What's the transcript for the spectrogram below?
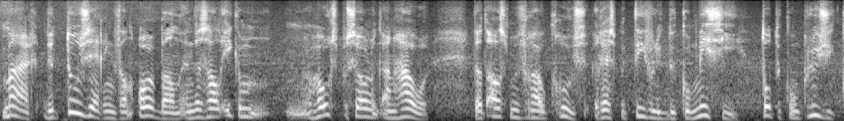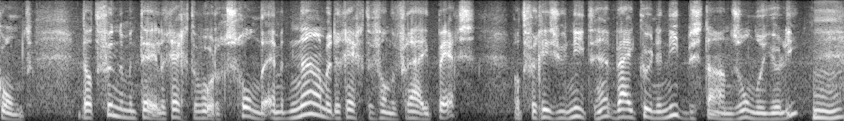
Maar de toezegging van Orbán, en daar zal ik hem hoogstpersoonlijk aan houden... dat als mevrouw Kroes, respectievelijk de commissie tot de conclusie komt dat fundamentele rechten worden geschonden... en met name de rechten van de vrije pers... want vergis u niet, hè, wij kunnen niet bestaan zonder jullie... Mm -hmm.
